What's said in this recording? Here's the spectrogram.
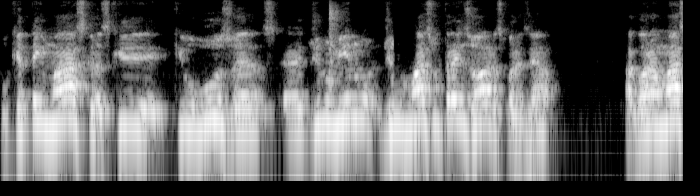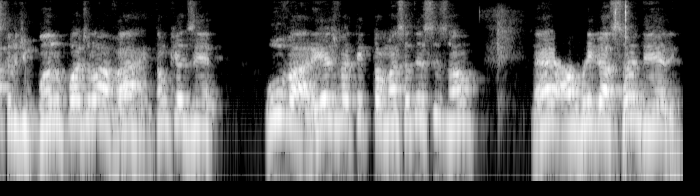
Porque tem máscaras que, que o uso é, é de no mínimo, de no máximo três horas, por exemplo. Agora, a máscara de pano pode lavar. Então, quer dizer, o varejo vai ter que tomar essa decisão. Né? A obrigação é dele.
